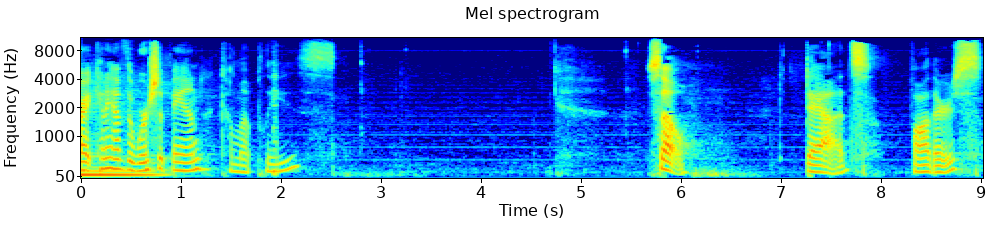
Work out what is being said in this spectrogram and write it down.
right, can I have the worship band come up, please? So, dads, fathers,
